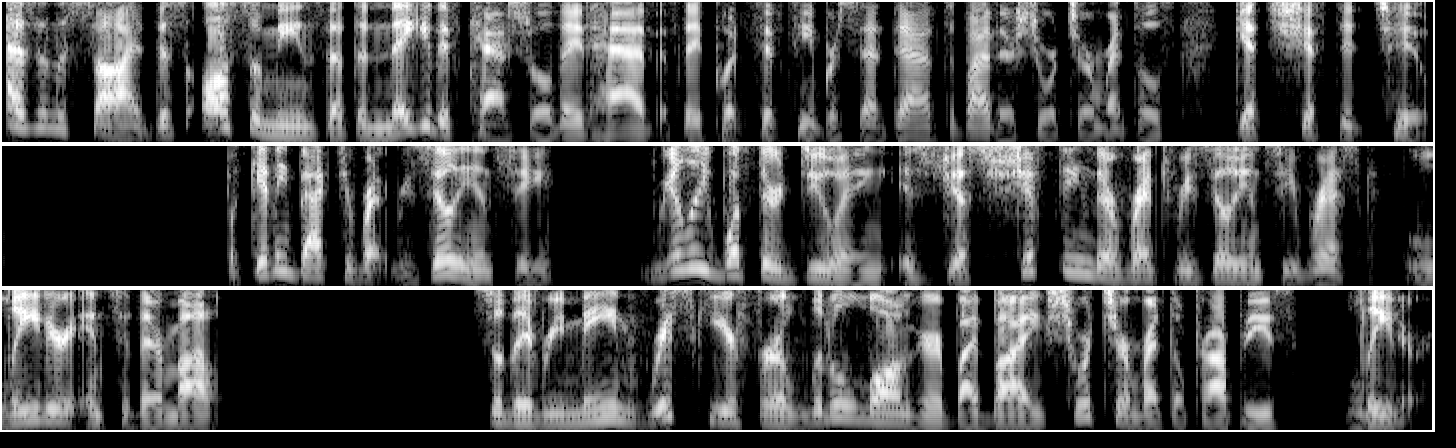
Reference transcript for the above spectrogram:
As an aside, this also means that the negative cash flow they'd have if they put 15% down to buy their short term rentals gets shifted too. But getting back to rent resiliency, really what they're doing is just shifting their rent resiliency risk later into their model so they remain riskier for a little longer by buying short term rental properties later.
